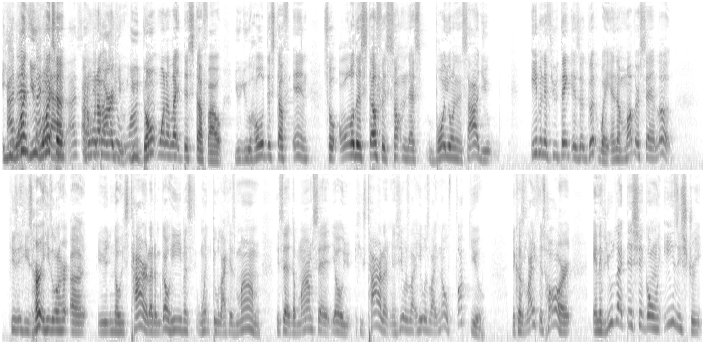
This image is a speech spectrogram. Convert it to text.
You I want you want that. to. I, I don't want to argue. You, you don't want to let this stuff out. You you hold this stuff in so all this stuff is something that's boiling inside you, even if you think is a good way. And the mother said, "Look, he's he's hurt. He's gonna hurt. Uh, you, know, he's tired. Let him go." He even went through like his mom. He said the mom said, "Yo, he's tired." And she was like, he was like, "No, fuck you," because life is hard. And if you let this shit go on easy street,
